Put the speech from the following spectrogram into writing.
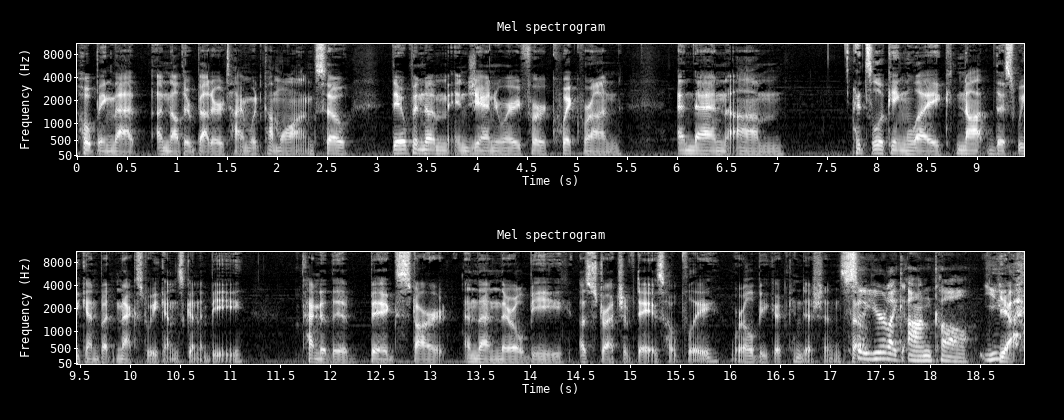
hoping that another better time would come along. So they opened them in January for a quick run and then um, it's looking like not this weekend but next weekend's going to be kind of the big start and then there'll be a stretch of days hopefully where it'll be good conditions. So, you're like on call. You, Yeah.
